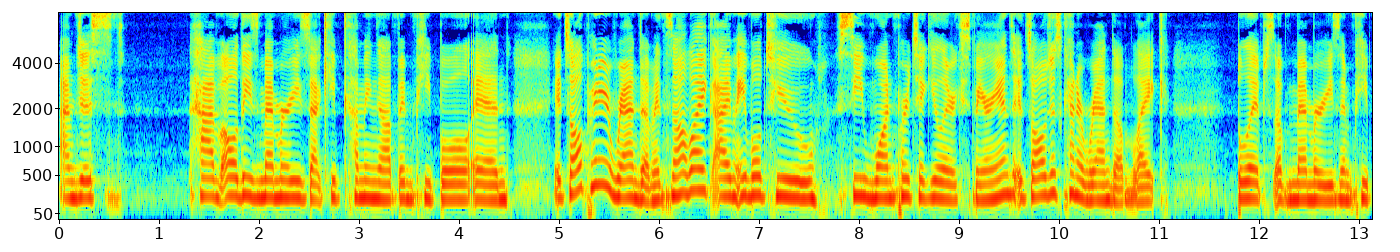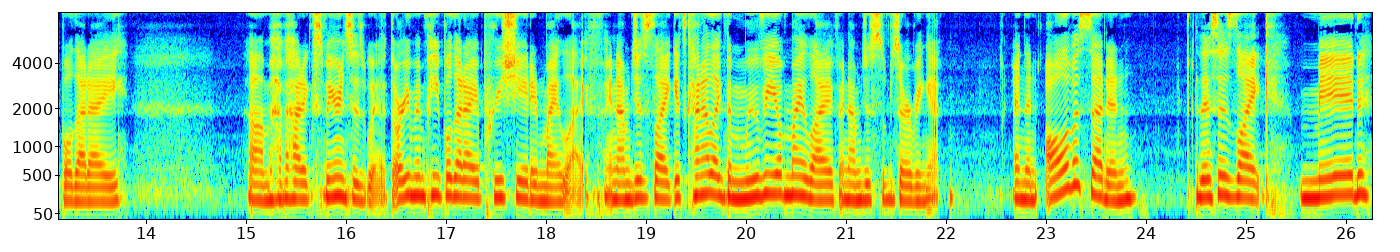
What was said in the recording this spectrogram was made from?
I'm just have all these memories that keep coming up in people and it's all pretty random. It's not like I'm able to see one particular experience. It's all just kind of random, like blips of memories and people that I um, have had experiences with, or even people that I appreciate in my life. And I'm just like, it's kind of like the movie of my life, and I'm just observing it. And then all of a sudden, this is like mid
